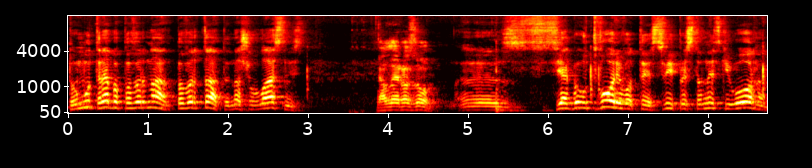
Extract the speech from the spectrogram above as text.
Тому треба поверна, повертати нашу власність, Але разом. е, якби утворювати свій представницький орган.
